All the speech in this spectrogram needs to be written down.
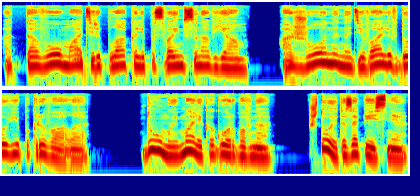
Оттого матери плакали по своим сыновьям, а жены надевали вдовье покрывало. Думай, Малика Горбовна, что это за песня?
